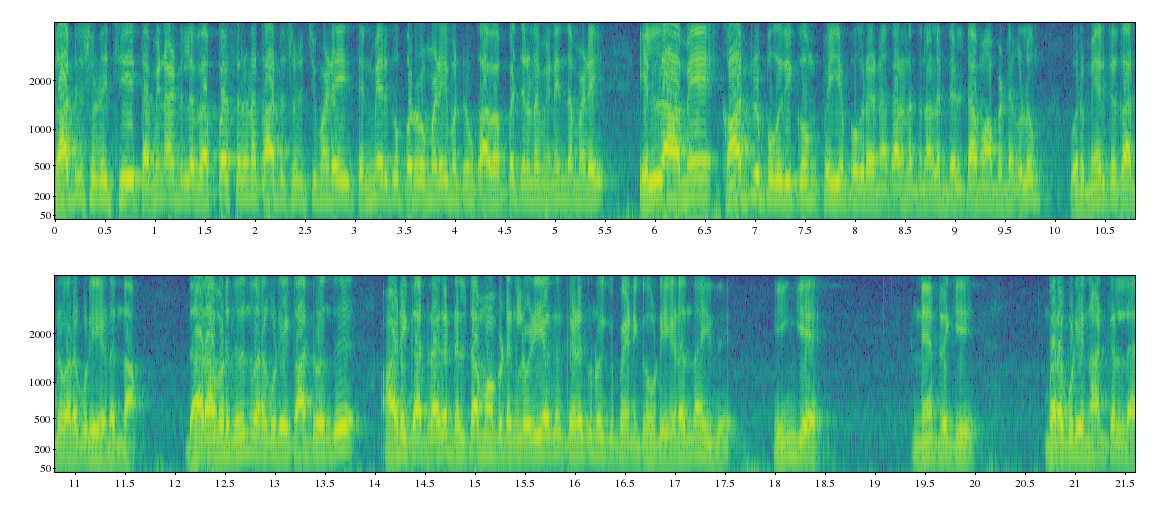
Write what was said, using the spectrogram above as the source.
காற்று சுழற்சி தமிழ்நாட்டில் வெப்பசலன காற்று சுழற்சி மழை தென்மேற்கு பருவமழை மற்றும் கா- வெப்பச்சலனம் இணைந்த மழை எல்லாமே காற்று பகுதிக்கும் பெய்ய போகிற காரணத்தினால டெல்டா மாவட்டங்களும் ஒரு மேற்கு காற்று வரக்கூடிய இடம்தான். தாராபுரத்திலிருந்து வரக்கூடிய காற்று வந்து ஆடி காற்றாக டெல்டா மாவட்டங்கள் வழியாக கிழக்கு நோக்கி பயணிக்கக்கூடிய இடம்தான் இது. இங்கே நேற்றைக்கு வரக்கூடிய நாட்களில்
